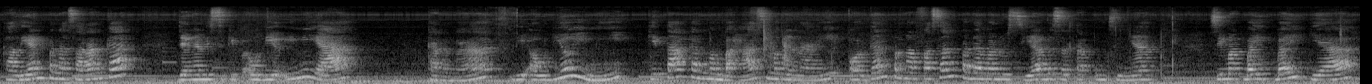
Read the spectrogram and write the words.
kalian penasaran kan? Jangan di skip audio ini ya. Karena di audio ini kita akan membahas mengenai organ pernafasan pada manusia beserta fungsinya. Simak baik-baik ya.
